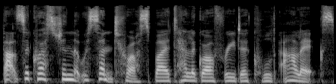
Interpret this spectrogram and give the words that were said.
That's a question that was sent to us by a Telegraph reader called Alex.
